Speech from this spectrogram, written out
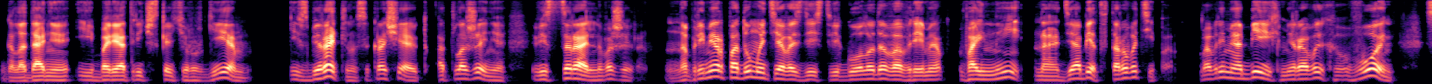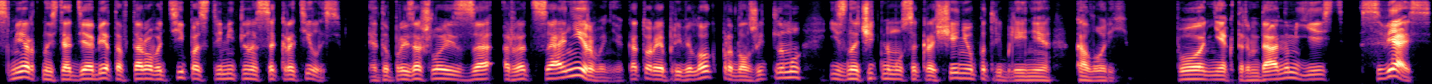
Голодание и бариатрическая хирургия избирательно сокращают отложения висцерального жира. Например, подумайте о воздействии голода во время войны на диабет второго типа. Во время обеих мировых войн смертность от диабета второго типа стремительно сократилась. Это произошло из-за рационирования, которое привело к продолжительному и значительному сокращению потребления калорий. По некоторым данным есть связь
